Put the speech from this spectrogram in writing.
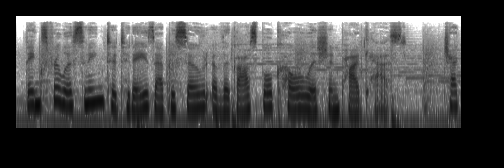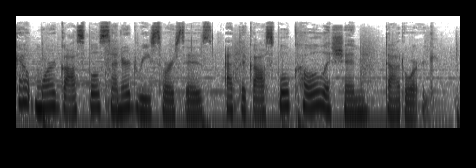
Thanks for listening to today's episode of the Gospel Coalition podcast. Check out more gospel centered resources at thegospelcoalition.org.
